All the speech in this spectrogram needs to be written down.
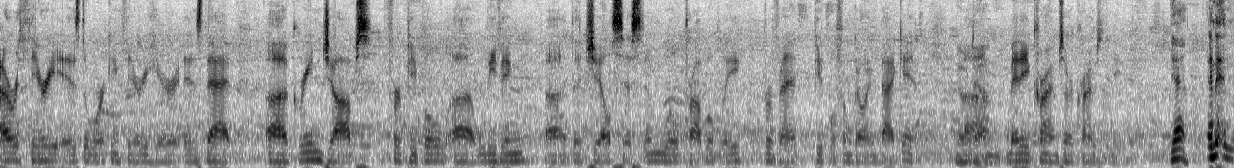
our theory is, the working theory here is that uh, green jobs for people uh, leaving uh, the jail system will probably prevent people from going back in. No doubt. Um, many crimes are crimes of need. Yeah, and, and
